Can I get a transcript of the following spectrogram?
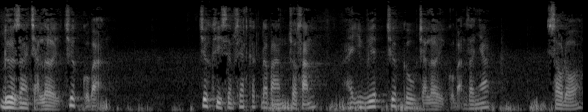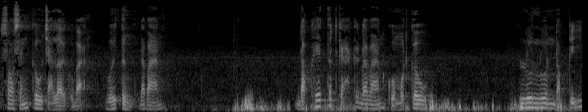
đưa ra trả lời trước của bạn. Trước khi xem xét các đáp án cho sẵn, hãy viết trước câu trả lời của bạn ra nháp. Sau đó so sánh câu trả lời của bạn với từng đáp án. Đọc hết tất cả các đáp án của một câu. Luôn luôn đọc kỹ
